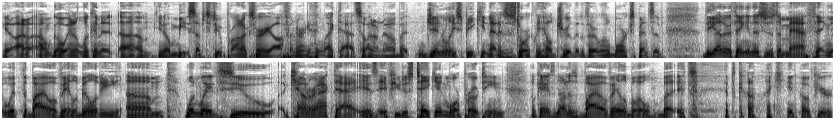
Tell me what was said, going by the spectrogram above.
you know, I don't, I don't go in and looking at, um, you know, meat substitute products very often or anything like that. So I don't know. But generally speaking, that is historically held true that they're a little more expensive. The other thing, and this is just a math thing, that with the bioavailability, um, one way to counteract that is if you just take in more protein. Okay, it's not as bioavailable, but it's it's kind of like you know if you're,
